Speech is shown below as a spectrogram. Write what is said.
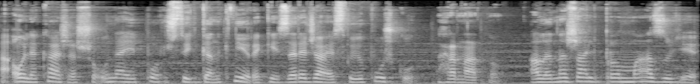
А Оля каже, що у неї поруч стоїть ганкнір, який заряджає свою пушку гранатну, але, на жаль, промазує,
